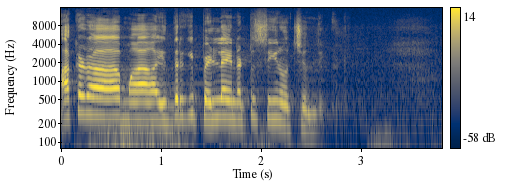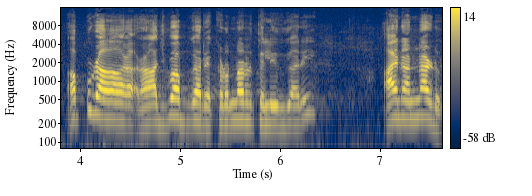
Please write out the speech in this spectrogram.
అక్కడ మా ఇద్దరికి పెళ్ళి అయినట్టు సీన్ వచ్చింది. అప్పుడు ఆ రాజ్బాబు గారు ఎక్కడున్నారో తెలియదు కానీ ఆయన అన్నాడు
